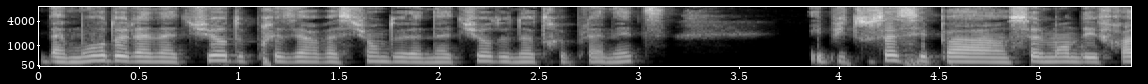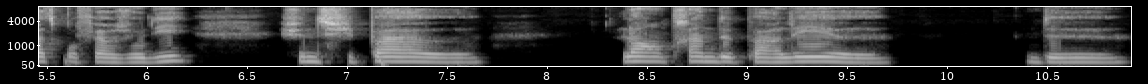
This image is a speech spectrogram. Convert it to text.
d'amour de la nature, de préservation de la nature, de notre planète. Et puis tout ça, c'est pas seulement des phrases pour faire joli. Je ne suis pas euh, là en train de parler euh, de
